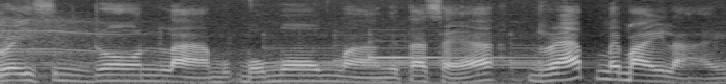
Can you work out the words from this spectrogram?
Racing drone là một bộ môn mà người ta sẽ ráp máy bay lại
